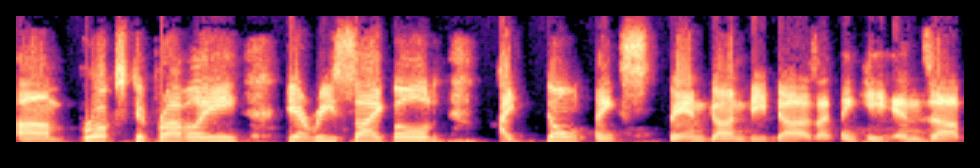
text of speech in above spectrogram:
Um, Brooks could probably get recycled. I don't think Van Gundy does. I think he ends up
